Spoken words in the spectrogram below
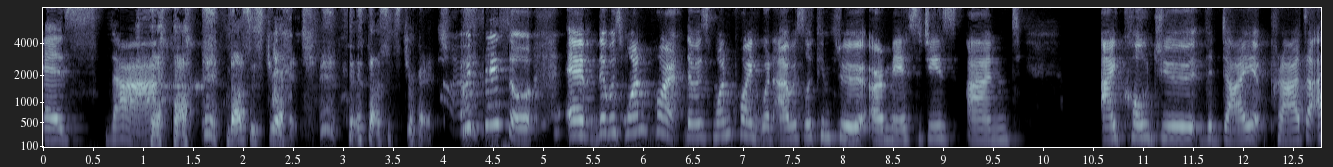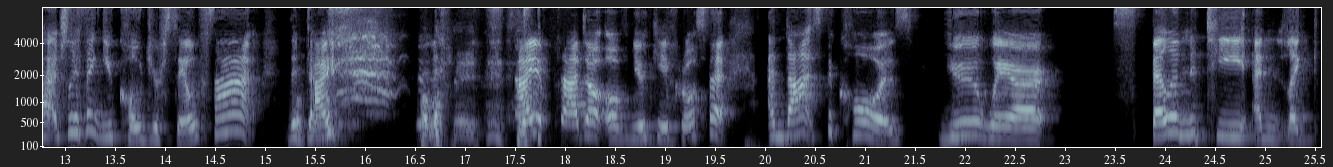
is that that's a stretch that's a stretch I would say so. Um, there was one point. There was one point when I was looking through our messages and I called you the Diet Prada. Actually, I think you called yourself that the Okay. Diet probably Diet Prada of UK CrossFit, and that's because you were spilling the tea and like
